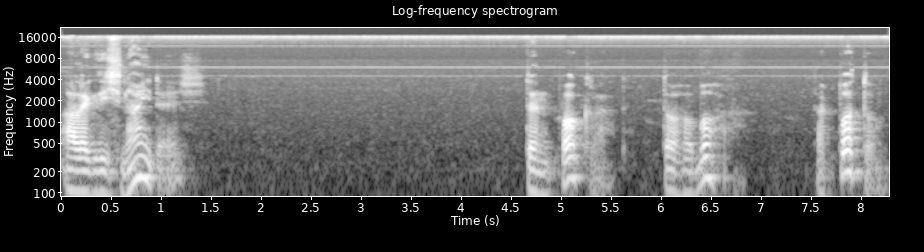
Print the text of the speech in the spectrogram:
Ale když najdeš ten poklad toho Boha, tak potom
